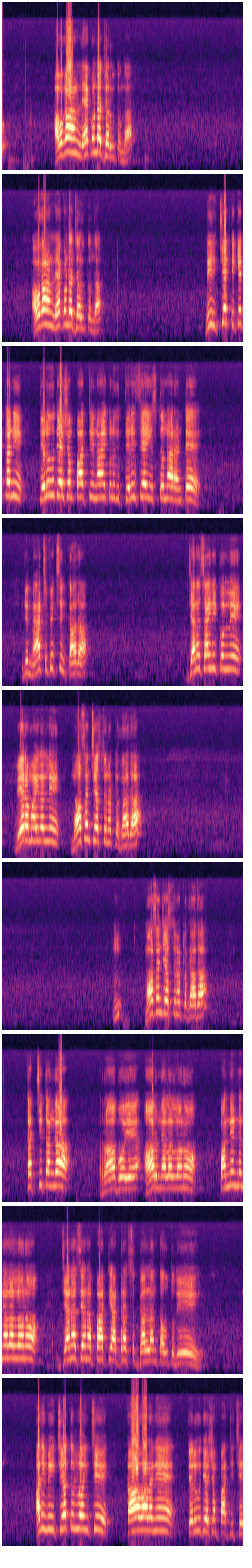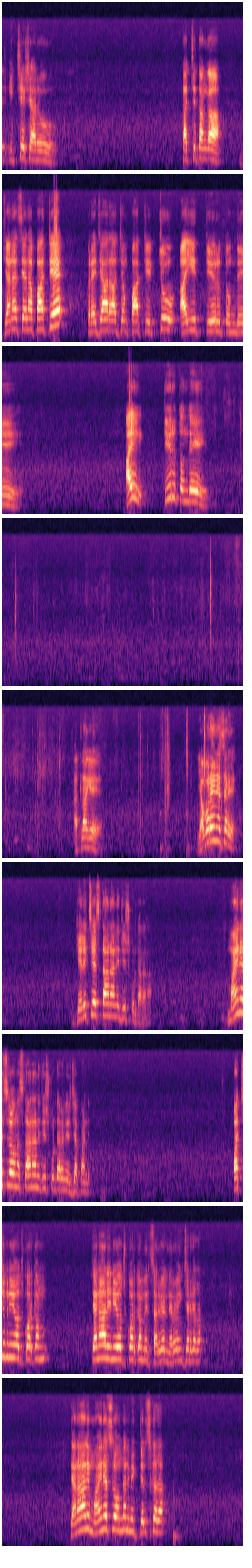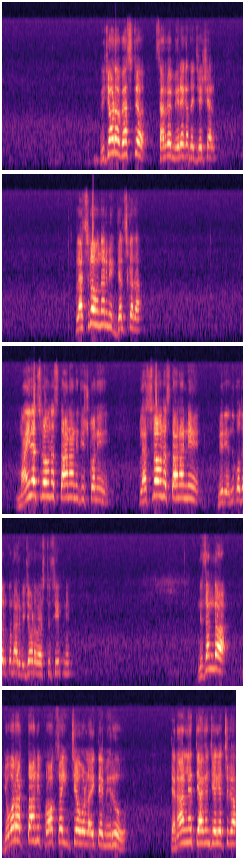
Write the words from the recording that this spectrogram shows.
అవగాహన లేకుండా జరుగుతుందా? అవగాహన లేకుండా జరుగుతుందా? మీరు ఇచ్చే టికెట్లన్నీ తెలుగుదేశం పార్టీ నాయకులకు తెలిసే ఇస్తున్నారంటే ఇది మ్యాచ్ ఫిక్సింగ్ కాదా? జన సైనికుల్ని వీర మహిళల్ని మోసం చేస్తున్నట్లు కాదా? మోసం చేస్తున్నట్లు కాదా? ఖచ్చితంగా రాబోయే ఆరు నెలల్లోనో పన్నెండు నెలల్లోనో జనసేన పార్టీ అడ్రస్ గల్లంత అవుతుంది అది మీ చేతుల్లో నుంచి కావాలనే తెలుగుదేశం పార్టీ చేతికి ఇచ్చేశారు. ఖచ్చితంగా Janasena party Prajarajyam party two అయి తీరుతుంది. అయి తీరుతుంది. అట్లాగే ఎవరైనా సరే గెలిచే స్థానాన్ని తీసుకుంటారా? మైనస్లో ఉన్న స్థానాన్ని తీసుకుంటారా మీరు చెప్పండి. పశ్చిమ నియోజకవర్గం తెనాలి నియోజకవర్గం మీరు సర్వేలు నిర్వహించారు కదా. తెనాలి మైనస్లో ఉందని మీకు తెలుసు కదా. విజయవాడ వెస్ట్ సర్వే మీరే కదా చేశారు. ప్లస్లో ఉందని మీకు తెలుసు కదా. మైనస్లో ఉన్న స్థానాన్ని తీసుకొని ప్లస్లో ఉన్న స్థానాన్ని మీరు ఎందుకు వదులుకున్నారు విజయవాడ వెస్ట్ సీట్ని? నిజంగా యువ రక్తాన్ని ప్రోత్సహించే వాళ్ళు అయితే మీరు తెనాలనే త్యాగం చేయొచ్చుగా.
